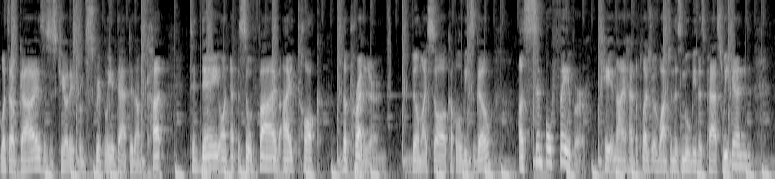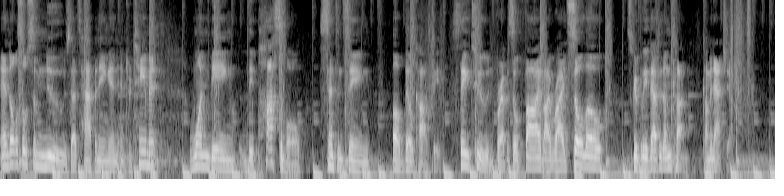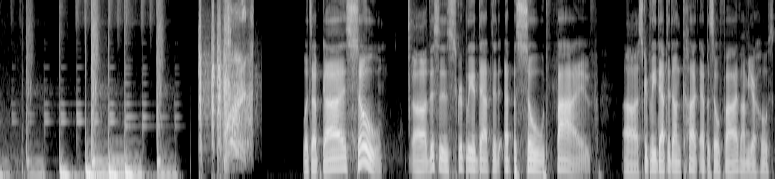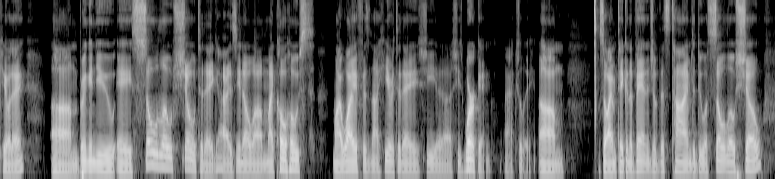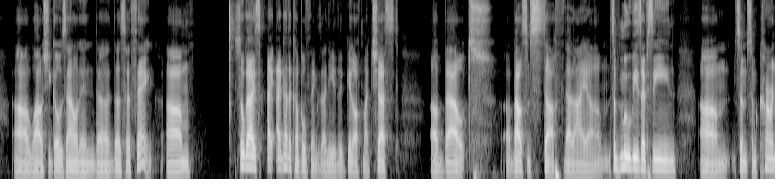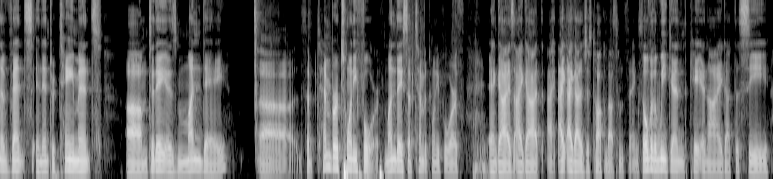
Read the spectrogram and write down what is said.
What's up, guys? This is Kyode from Scriptly Adapted Uncut. Today, on episode 5, I talk The Predator, film I saw a couple of weeks ago. A Simple Favor. Kate and I had the pleasure of watching this movie this past weekend, and also some news that's happening in entertainment. One being the possible sentencing of Bill Cosby. Stay tuned for episode 5. I ride solo, Scriptly Adapted Uncut coming at you. What's up, guys? So, uh, this is Scriptly Adapted episode 5. Uh, Scriptly Adapted Uncut episode 5. I'm your host, Kyode. Um, bringing you a solo show today, guys. You know, uh, my co host, my wife, is not here today. She uh, She's working, actually. Um, so I'm taking advantage of this time to do a solo show uh, while she goes out and uh, does her thing. Um, so, guys, I, I got a couple of things I need to get off my chest about about some stuff that I um some movies I've seen, um some some current events in entertainment. Um, today is Monday, uh, September twenty fourth. Monday, September twenty fourth. And guys, I got I, I, gotta just talk about some things. Over the weekend, Kate and I got to see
